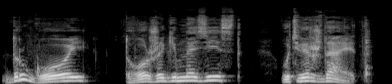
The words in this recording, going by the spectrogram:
Другой, тоже гимназист, утверждает,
